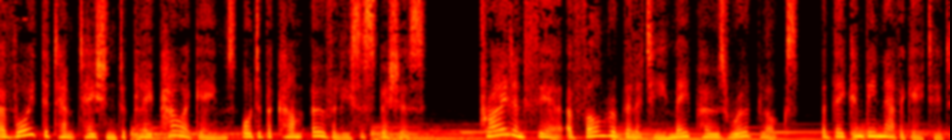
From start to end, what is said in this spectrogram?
Avoid the temptation to play power games or to become overly suspicious. Pride and fear of vulnerability may pose roadblocks, but they can be navigated.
